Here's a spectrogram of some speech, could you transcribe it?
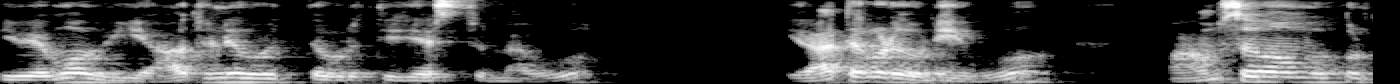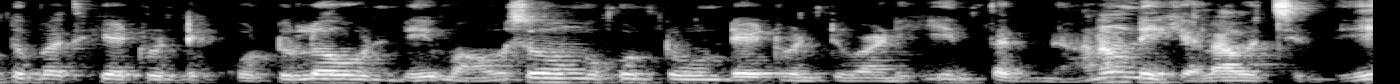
నీవేమో వ్యాధుని వృత్తి వృత్తి చేస్తున్నావు. కిరాతకుడు నీవు. మాంసం అమ్ముకుంటూ బతికేటువంటి కొట్టులో ఉండి మాంసం అమ్ముకుంటూ ఉండేటువంటి వాడికి ఇంత జ్ఞానం నీకు ఎలా వచ్చింది?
